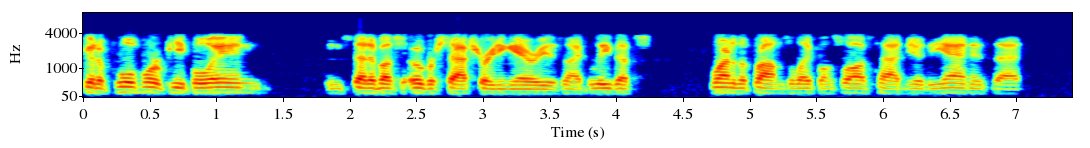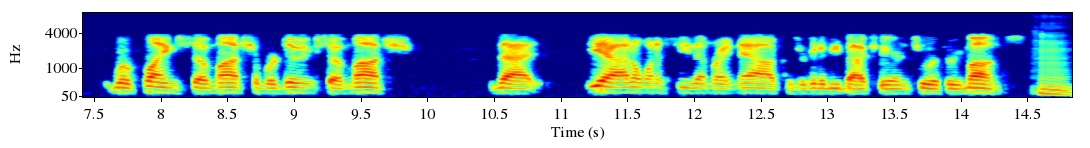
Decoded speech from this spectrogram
going to pull more people in instead of us oversaturating areas. And I believe that's one of the problems the Life Once Lost had near the end is that we're playing so much and we're doing so much that yeah, I don't want to see them right now because they're going to be back here in two or three months. Mm.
